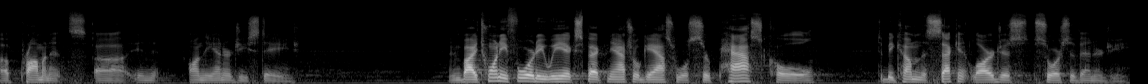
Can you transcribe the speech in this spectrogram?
of prominence uh, in, on the energy stage. And by 2040, we expect natural gas will surpass coal to become the second largest source of energy.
